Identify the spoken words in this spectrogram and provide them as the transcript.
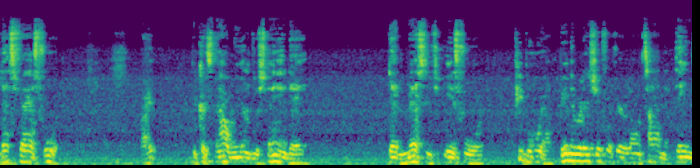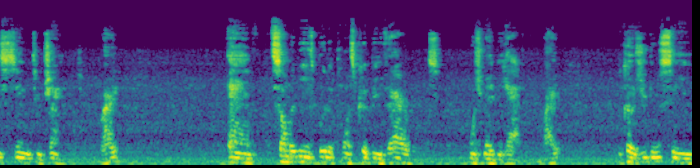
let's fast forward, right? Because now we understand that that message is for people who have been in a relationship for a very long time and things seem to change, right? And some of these bullet points could be variables which may be happening, right? Because you do see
